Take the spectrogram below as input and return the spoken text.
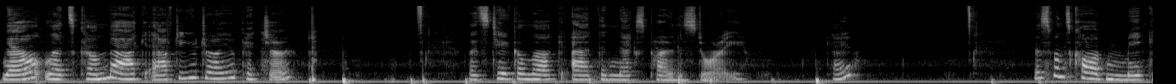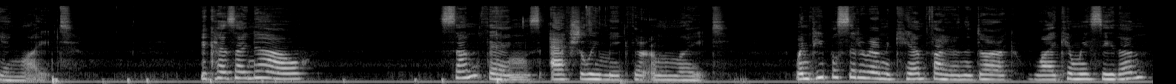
Now let's come back after you draw your picture Let's take a look at the next part of the story. Okay? This one's called Making Light. Because I know some things actually make their own light. When people sit around a campfire in the dark, why can we see them?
